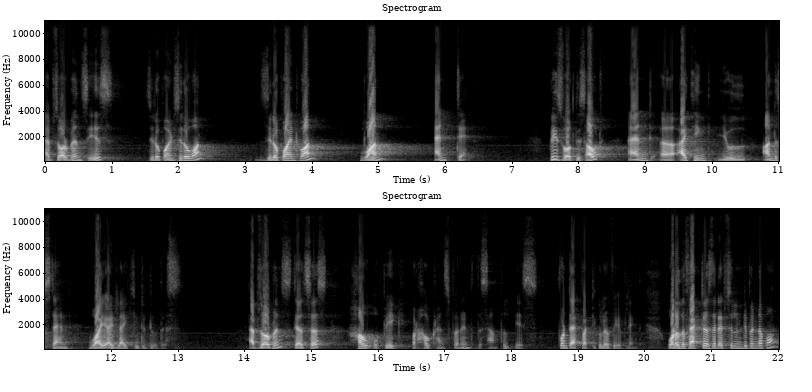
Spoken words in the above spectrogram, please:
absorbance is 0.01, 0.1, 1 and 10. Please work this out and uh, I think you will understand why I would like you to do this. Absorbance tells us how opaque or how transparent the sample is for that particular wavelength. What are the factors that epsilon depend upon?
